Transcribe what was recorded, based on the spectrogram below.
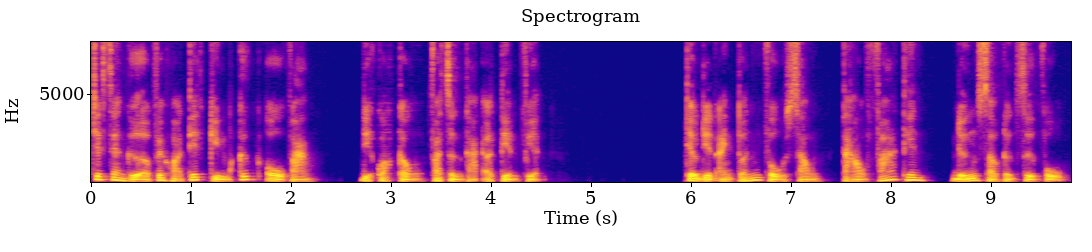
Chiếc xe ngựa với họa tiết kim cức ô vàng đi qua cổng và dừng lại ở tiền viện. Thiếu niên anh Tuấn vô sòng Tào Phá Thiên đứng sau lưng sư phụ,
